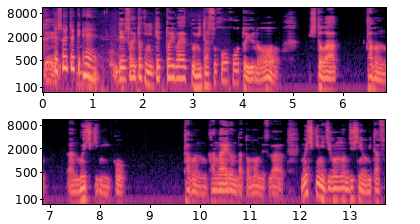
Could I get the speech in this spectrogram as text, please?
で、でそういう時、ええ。で、そういう時に手っ取り早く満たす方法というのを、人は多分、あの無意識にこう、多分考えるんだと思うんですが、無意識に自分の自身を満たす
